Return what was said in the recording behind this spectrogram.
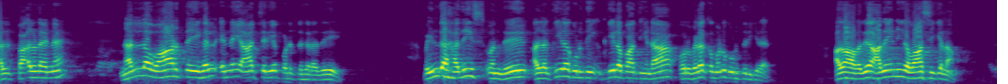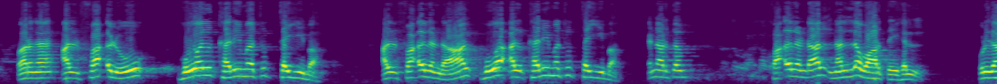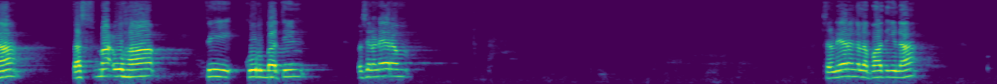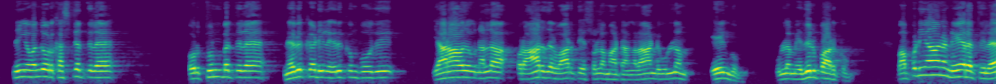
அல் ஃபல் என்ன? நல்ல வார்த்தைகள் என்னை ஆச்சரியப்படுத்துகிறது. இந்த ஹதீஸ் வந்து அதுல கீழே கொடுத்தி கீழே பாத்தீங்கன்னா ஒரு விளக்கம் ஒன்று கொடுத்திருக்கிறார். அதாவது அதை நீங்க வாசிக்கலாம். பாருங்க அல் ஃபலு ஹுவல் கலிமத்து தையிபா. அல் ஃபல் என்றால் ஹுவ அல் கலிமத்து தையிபா. என்ன அர்த்தம்? ஃபல் என்றால் நல்ல வார்த்தைகள். புரியுதா? தஸ்மஉஹா ஃபி குர்பத்தின் சில நேரம் சில நேரங்களில் பார்த்தீங்கன்னா நீங்கள் வந்து ஒரு கஷ்டத்தில் ஒரு துன்பத்தில் நெருக்கடியில் இருக்கும்போது யாராவது நல்ல ஒரு ஆறுதல் வார்த்தையை சொல்ல மாட்டாங்களான்னு உள்ளம் ஏங்கும் உள்ளம் எதிர்பார்க்கும். அப்படியான நேரத்தில்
